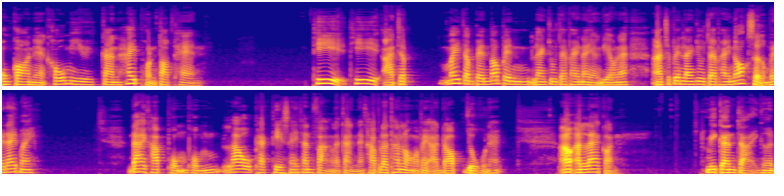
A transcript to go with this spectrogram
องค์กรเนี่ยเขามีการให้ผลตอบแทน ที่ที่อาจจะไม่จำเป็นต้องเป็นแรงจูงใจภายในอย่างเดียวนะ อาจจะเป็นแรงจูงใจภายนอกเสริมไปได้ไหม ได้ครับผมผมเล่า practice ให้ท่านฟังแล้วกันนะครับ แล้วท่านลองเอาไป adopt อยู่นะเอาอันแรกก่อน มีการจ่ายเงิน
